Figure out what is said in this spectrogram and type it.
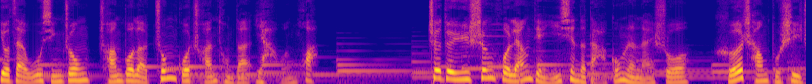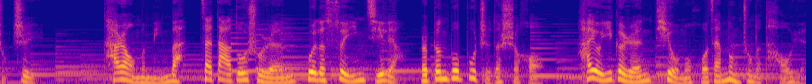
又在无形中传播了中国传统的雅文化。这对于生活两点一线的打工人来说，何尝不是一种治愈？它让我们明白，在大多数人为了碎银几两而奔波不止的时候，还有一个人替我们活在梦中的桃源。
